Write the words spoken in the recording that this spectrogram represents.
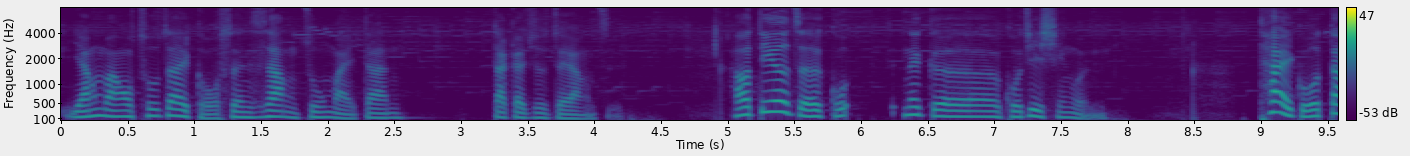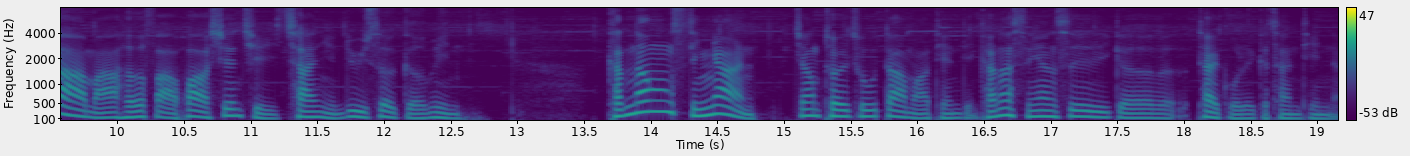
羊毛出在狗身上，猪买单。大概就是这样子。好，第二则国那个国际新闻：泰国大麻合法化掀起餐饮绿色革命。卡纳辛安将推出大麻甜点。卡纳辛安是一个泰国的一个餐厅呢。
